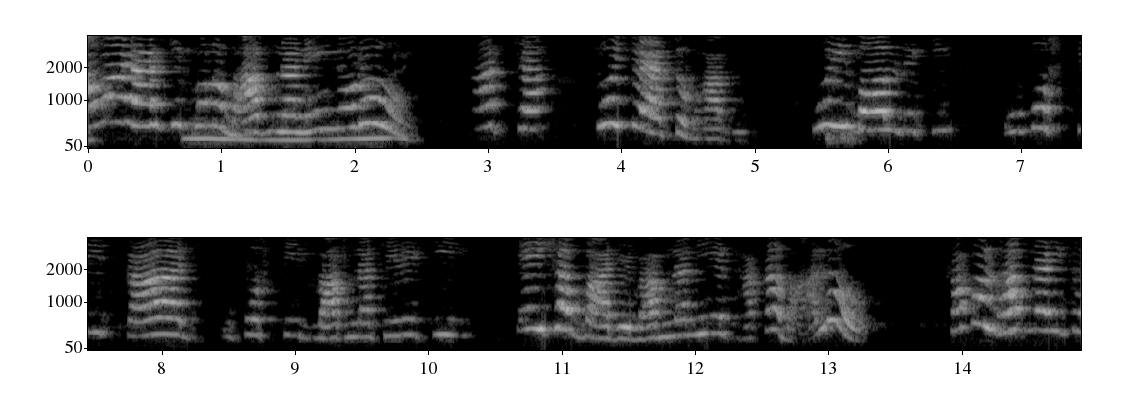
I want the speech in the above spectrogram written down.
আমার আর কি কোনো ভাবনা নেই নরু। আচ্ছা তুই তো এত ভাবিস। তুই বল দেখি উপস্থিত কাজ উপস্থিত ভাবনা ছেড়ে কি? এই সব বাজে ভাবনা নিয়ে থাকা ভালো? সকল ভাবনারই তো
